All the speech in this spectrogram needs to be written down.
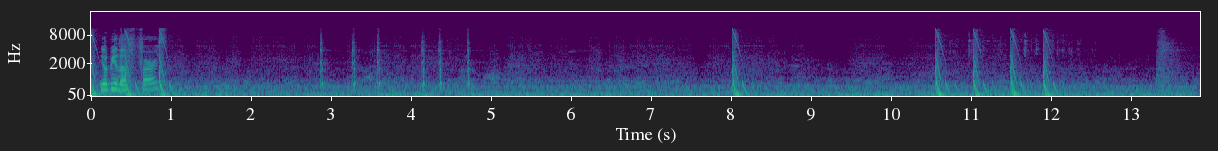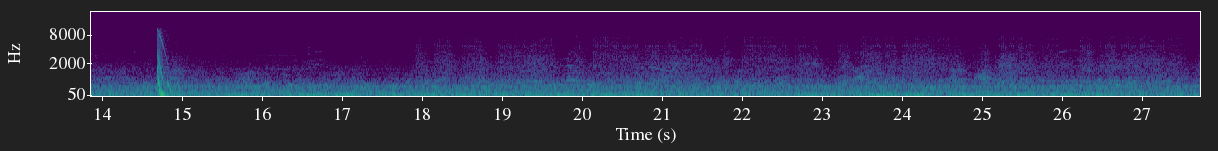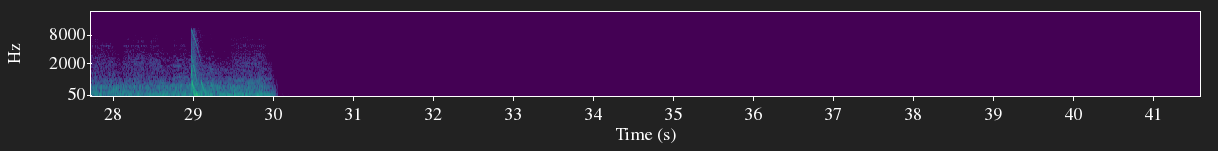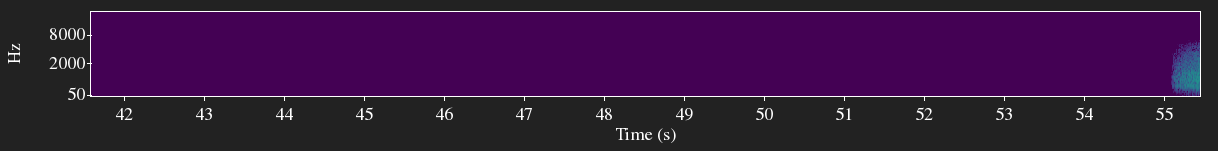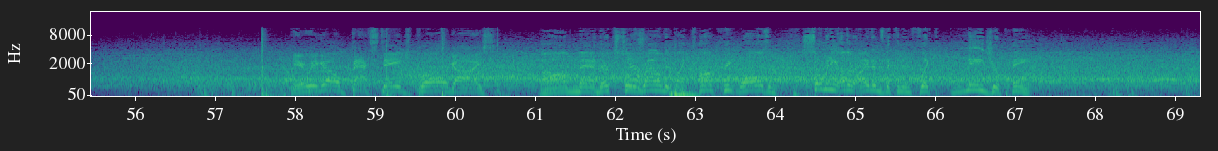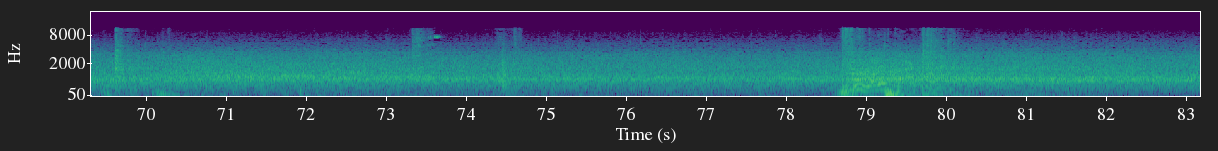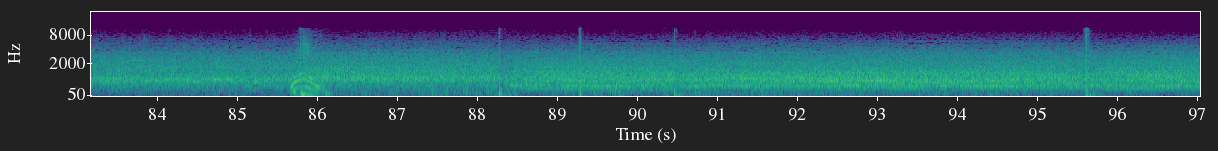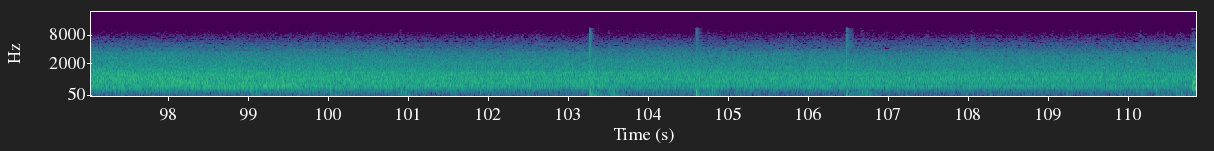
You'll be the first Here we go. Backstage brawl, guys. Oh, man, they're surrounded by concrete walls and so many other items that can inflict major pain. Ooh, what impact. Whoa!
